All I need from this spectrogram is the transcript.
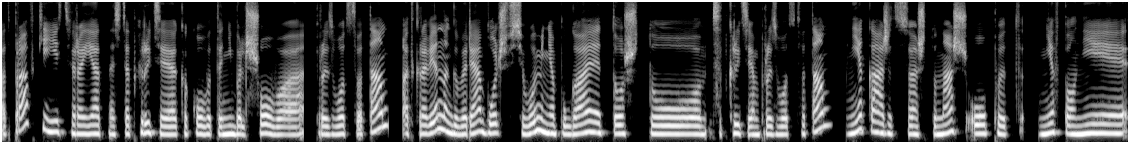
отправки, есть вероятность открытия какого-то небольшого производства там. Откровенно говоря, больше всего меня пугает то, что с открытием производства там, мне кажется, что наш опыт не вполне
